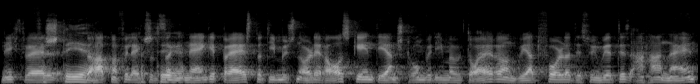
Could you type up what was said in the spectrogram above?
Nicht, weil Verstehe. da hat man vielleicht Verstehe. sozusagen hineingepreist, die müssen alle rausgehen, deren Strom wird immer teurer und wertvoller, deswegen wird das, aha, nein,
